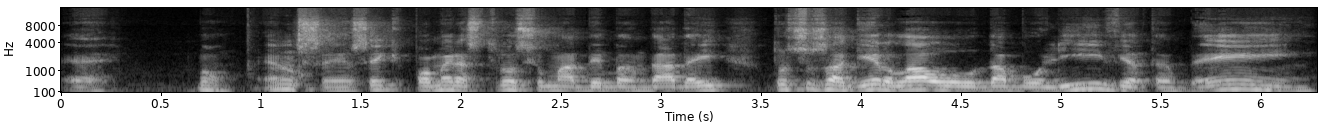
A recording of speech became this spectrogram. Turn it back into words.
É. Bom, eu não sei. Eu sei que o Palmeiras trouxe uma debandada aí. Trouxe o zagueiro lá, o da Bolívia também,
